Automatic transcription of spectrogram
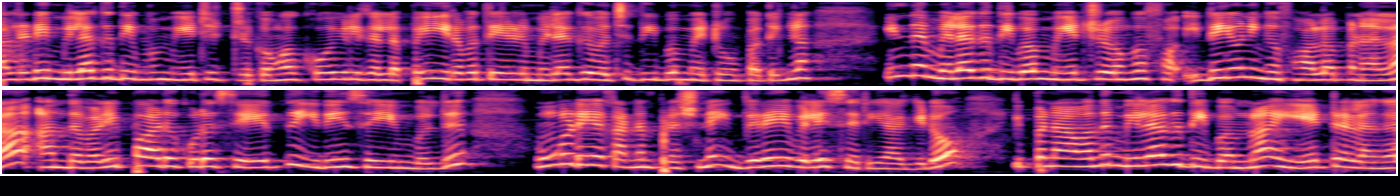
ஆல்ரெடி மிளகு தீபம் ஏற்றிட்டு இருக்கவங்க கோவில்களில் போய் இருபத்தேழு மிளகு வச்சு தீபம் ஏற்றுவோம் பார்த்தீங்களா? இந்த மிளகு தீபம் ஏற்றுறவங்க ஃபா- இதையும் நீங்கள் ஃபாலோ பண்ண பண்ணலாம் அந்த வழிபாடு கூட சேர்த்து இதையும் செய்யும்பொழுது உங்களுடைய கடன் பிரச்சனை விரைவிலே சரியாகிடும். இப்போ நான் வந்து மிளகு தீபம்லாம் ஏற்றலைங்க.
